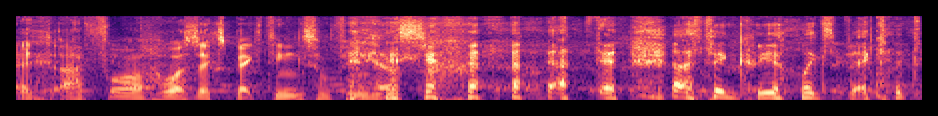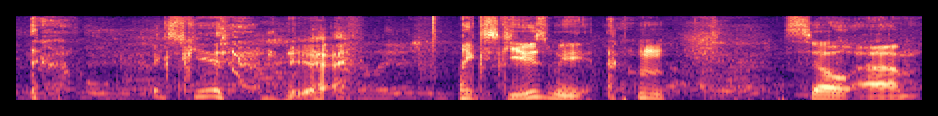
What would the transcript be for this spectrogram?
I, for, I was expecting something else. I think we all expected. Excuse. Yeah. Excuse me. so, um,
